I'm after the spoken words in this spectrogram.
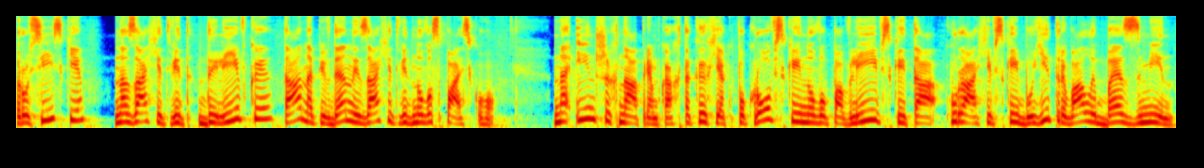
російські на захід від Делівки та на південний захід від Новоспаського. На інших напрямках, таких як Покровський, Новопавліївський та Курахівський, бої тривали без змін.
